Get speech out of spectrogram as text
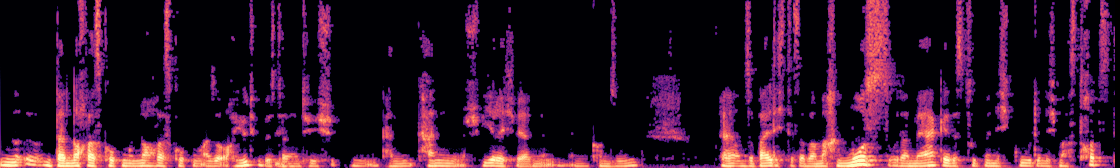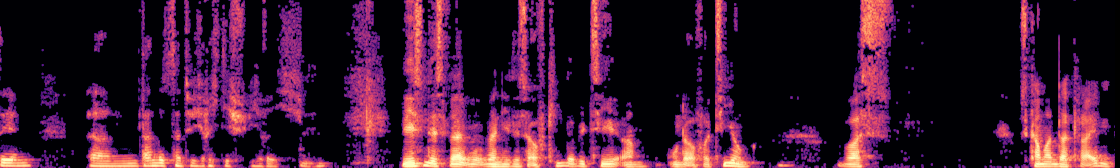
Und dann noch was gucken und noch was gucken. Also auch YouTube ist da natürlich, kann, kann schwierig werden im, im Konsum. Äh, und sobald ich das aber machen muss oder merke, das tut mir nicht gut und ich mache es trotzdem, ähm, dann wird es natürlich richtig schwierig. Mhm. Wie ist denn das, wenn ich das auf Kinder beziehe ähm, und auf Erziehung? Was, was kann man da treiben?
